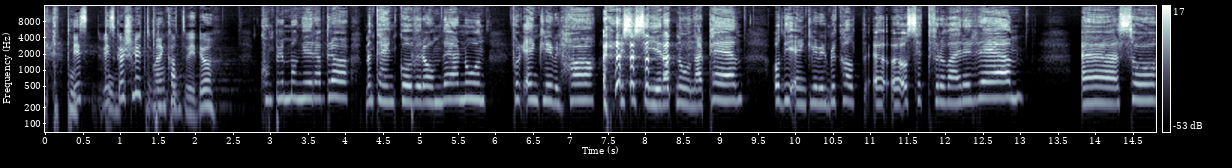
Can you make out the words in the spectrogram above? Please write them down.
Vi, vi skal slutte med en kattevideo. Komplimenter er bra, men tenk over om det er noen folk egentlig vil ha. Hvis du sier at noen er pen, og de egentlig vil bli kalt og sett for å være ren, uh, så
